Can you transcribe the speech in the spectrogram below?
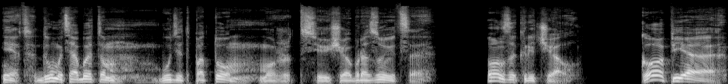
«Нет, думать об этом будет потом, может, все еще образуется». Он закричал. «Копья!»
